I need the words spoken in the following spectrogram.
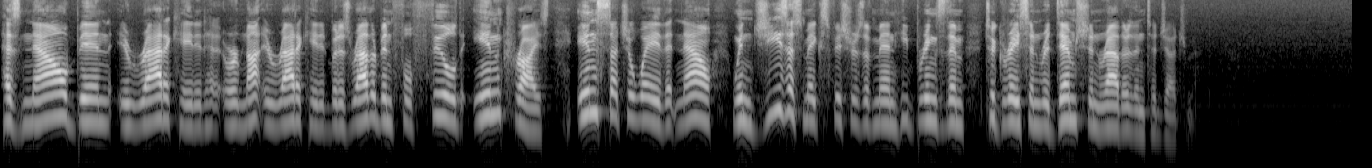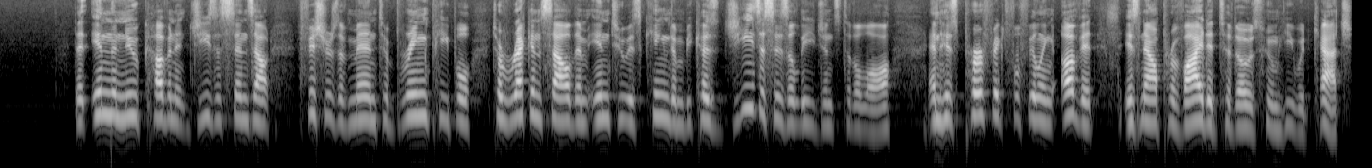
has now been eradicated, or not eradicated, but has rather been fulfilled in Christ in such a way that now, when Jesus makes fishers of men, he brings them to grace and redemption rather than to judgment. That in the new covenant, Jesus sends out fishers of men to bring people to reconcile them into his kingdom because Jesus' allegiance to the law and his perfect fulfilling of it is now provided to those whom he would catch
